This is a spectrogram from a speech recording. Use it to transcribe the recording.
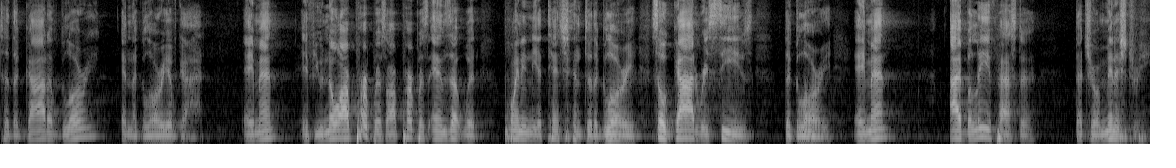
to the God of glory and the glory of God. Amen. If you know our purpose, our purpose ends up with pointing the attention to the glory. So God receives the glory. Amen. I believe, Pastor, that your ministry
